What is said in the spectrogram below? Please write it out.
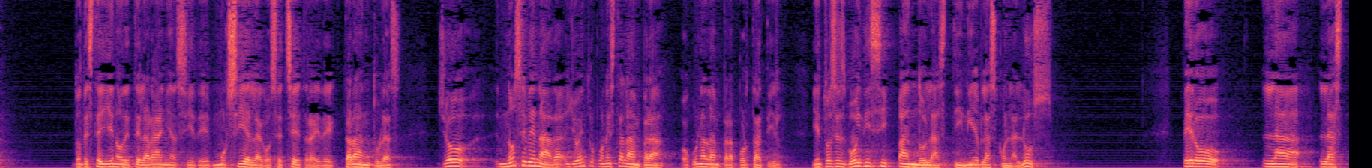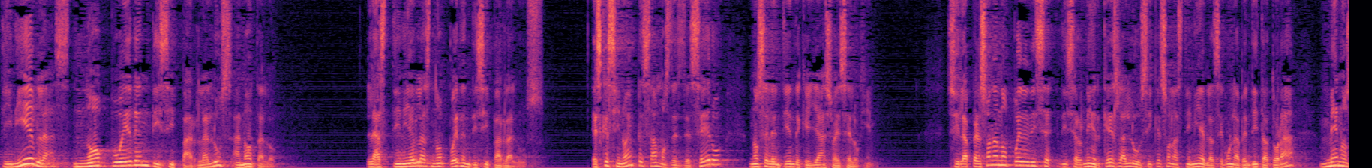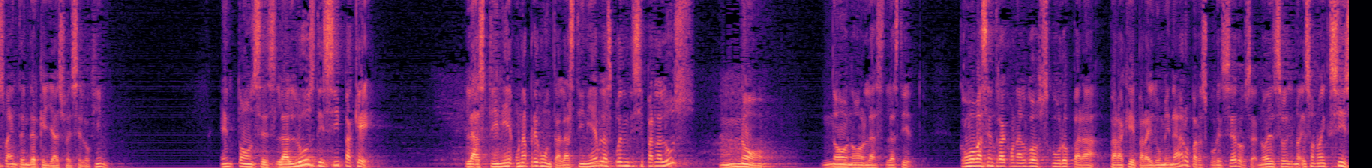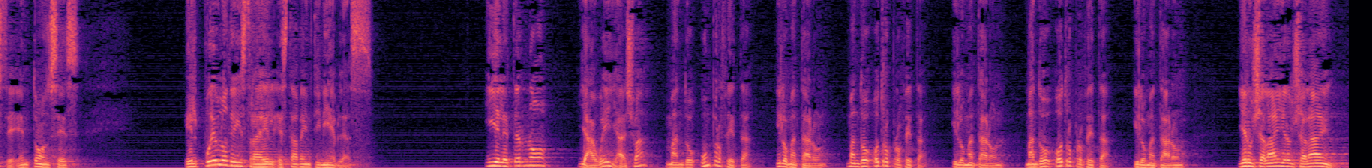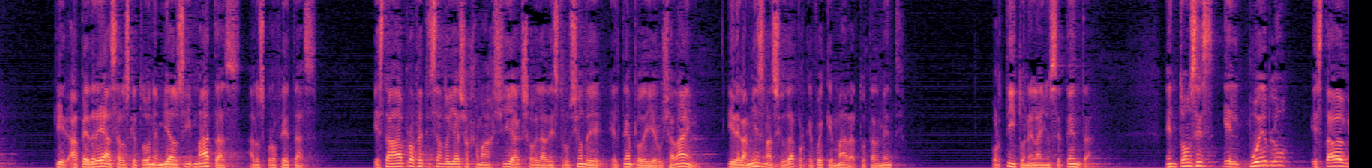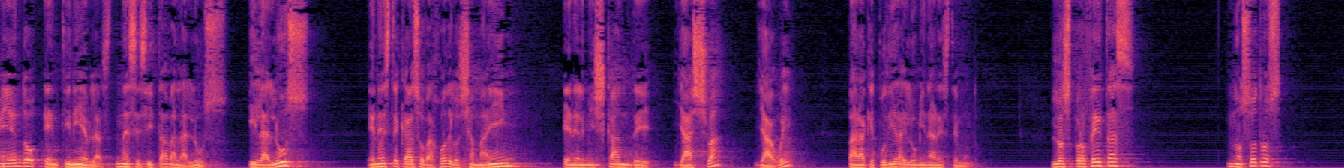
donde esté lleno de telarañas y de murciélagos, etcétera, y de tarántulas, yo no se ve nada, yo entro con esta lámpara o con una lámpara portátil y entonces voy disipando las tinieblas con la luz. Pero las tinieblas no pueden disipar la luz, anótalo. Las tinieblas no pueden disipar la luz. Es que si no empezamos desde cero, no se le entiende que Yahshua es Elohim. Si la persona no puede discernir qué es la luz y qué son las tinieblas según la bendita Torah, menos va a entender que Yahshua es Elohim. Entonces, ¿la luz disipa qué? Las una pregunta, ¿las tinieblas pueden disipar la luz? No, no, no. Las, las, ¿Cómo vas a entrar con algo oscuro para, para qué? ¿Para iluminar o para oscurecer? O sea, no, eso, eso no existe. Entonces, el pueblo de Israel estaba en tinieblas. Y el eterno Yahweh, Yahshua, mandó un profeta y lo mataron. Mandó otro profeta y lo mataron. Mandó otro profeta y lo mataron. Jerusalén, Jerusalén, que apedreas a los que te son enviados y matas a los profetas. Estaba profetizando Yahshua HaMashiach sobre la destrucción del templo de Jerusalén y de la misma ciudad porque fue quemada totalmente por Tito en el año 70. Entonces el pueblo estaba viviendo en tinieblas, necesitaba la luz. Y la luz, en este caso, bajó de los Shamaim en el Mishkan de Yahshua, Yahweh, para que pudiera iluminar este mundo. Los profetas, nosotros,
